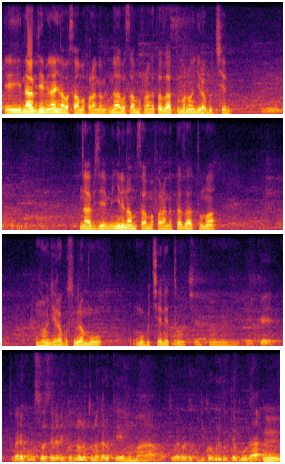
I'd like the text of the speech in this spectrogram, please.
Eh, nabyemeye nanjye nabasaba amafaranga nabasaba amafaranga atazatuma nongera gukena. Nabyemeye nyine namusaba amafaranga atazatuma ntongera gusubira mu bukene tu. Okay. tugane ku musozi rero ariko none tunagaruke mu ma tunagaruke ku gikorwa uri gutegura. Mm,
